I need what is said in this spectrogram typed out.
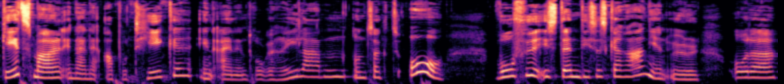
geht's mal in eine Apotheke, in einen Drogerieladen und sagt, oh, wofür ist denn dieses Geranienöl? Oder,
